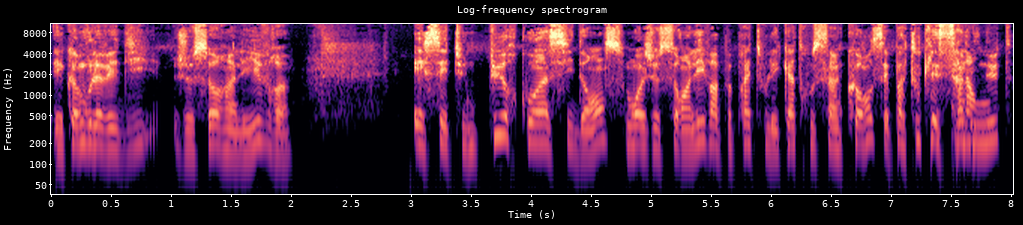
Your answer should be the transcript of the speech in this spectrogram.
Et comme vous l'avez dit, je sors un livre et c'est une pure coïncidence. Moi, je sors un livre à peu près tous les 4 ou 5 ans. C'est pas toutes les 5 minutes.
